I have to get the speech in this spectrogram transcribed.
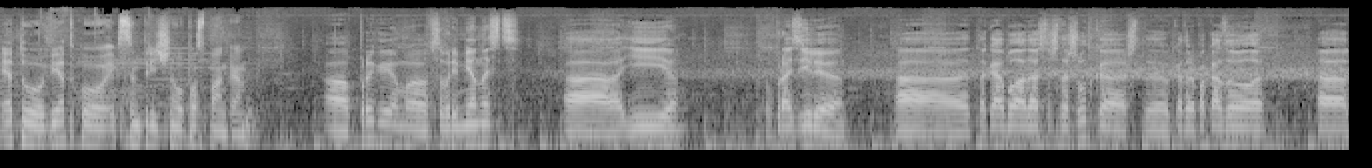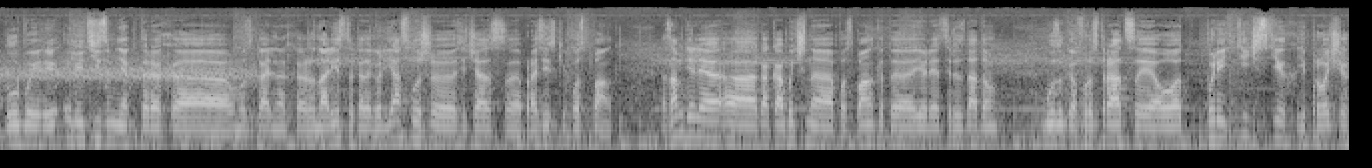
эту ветку эксцентричного постпанка. А, прыгаем в современность а, и в Бразилию. А, такая была достаточно шутка, что, которая показывала а, глупый элитизм некоторых а, музыкальных журналистов, когда говорят, я слушаю сейчас бразильский постпанк. На самом деле, а, как обычно, постпанк это является результатом музыка фрустрации от политических и прочих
